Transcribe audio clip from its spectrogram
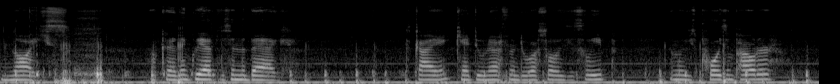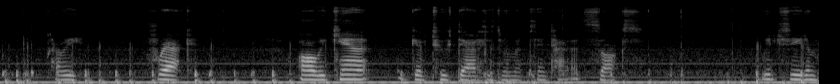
Nice. Okay, I think we have this in the bag. This guy can't do nothing to us while he's asleep. And we use poison powder. Probably frack. Oh, we can't give two statuses to him at the same time. That sucks. We just need him.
